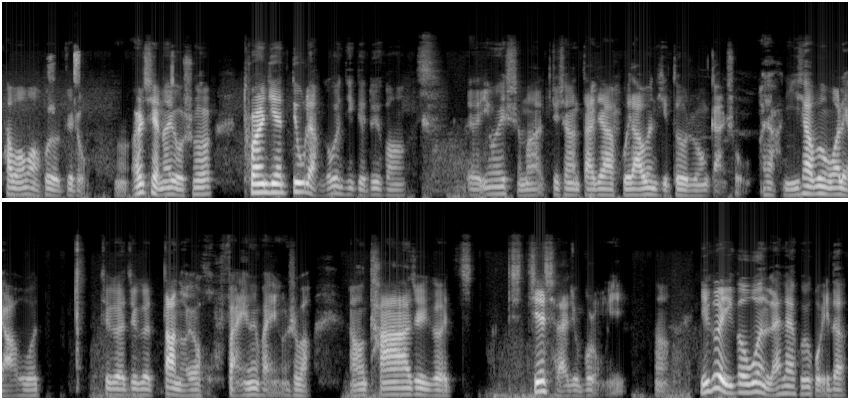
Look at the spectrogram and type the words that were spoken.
他往往会有这种，嗯，而且呢，有时候突然间丢两个问题给对方，呃，因为什么？就像大家回答问题都有这种感受。哎呀，你一下问我俩，我这个这个大脑要反应反应，是吧？然后他这个接起来就不容易啊，一个一个问，来来回回的。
